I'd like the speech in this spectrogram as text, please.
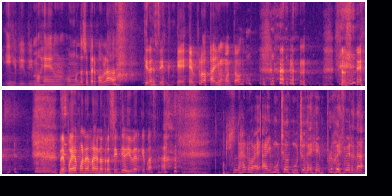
vivimos en un mundo superpoblado. Quiero decir que ejemplos hay un montón. Después de ponerlos en otro sitio y ver qué pasa. Claro, hay muchos, muchos ejemplos, es verdad.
